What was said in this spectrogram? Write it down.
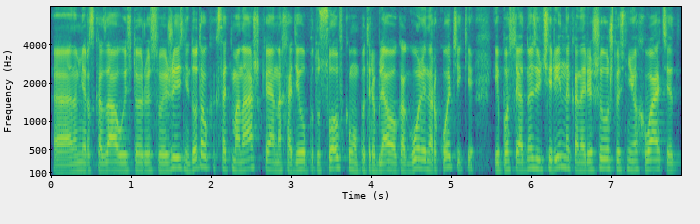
Э, она мне рассказала историю своей жизни. До того, как стать монашкой, она ходила по тусовкам, употребляла алкоголь и наркотики. И после одной из вечеринок она решила, что с нее хватит,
